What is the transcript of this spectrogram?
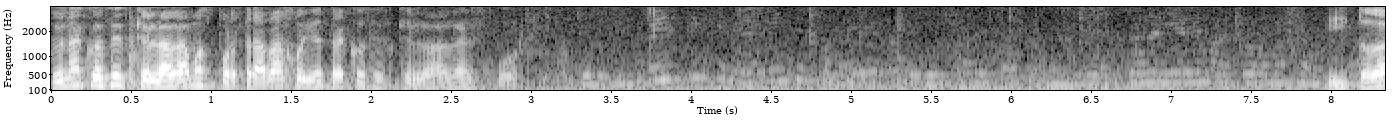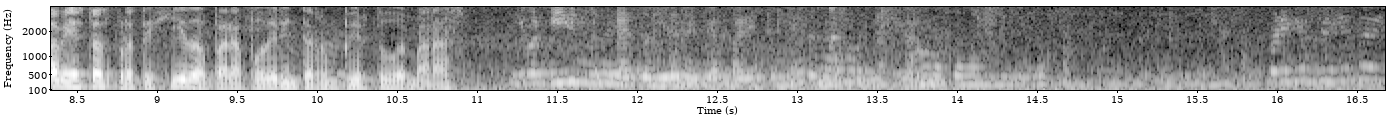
Una cosa es que lo hagamos por trabajo y otra cosa es que lo hagas por... Y todavía estás protegido para poder interrumpir tu embarazo. Sí, porque hay un ultrasonido en el que aparecen muchas malformaciones. Por ejemplo, yo soy,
